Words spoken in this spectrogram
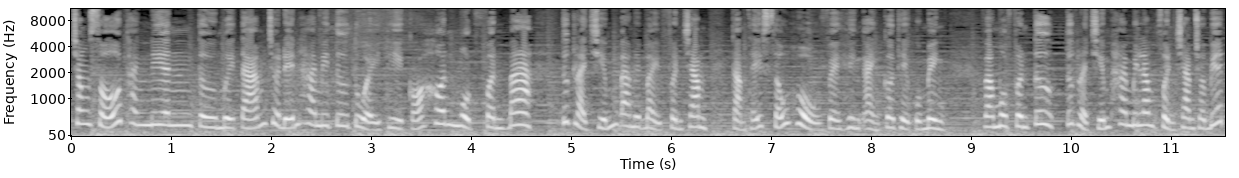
Trong số thanh niên từ 18 cho đến 24 tuổi thì có hơn 1 phần 3, tức là chiếm 37%, cảm thấy xấu hổ về hình ảnh cơ thể của mình và 1 phần tư, tức là chiếm 25% cho biết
